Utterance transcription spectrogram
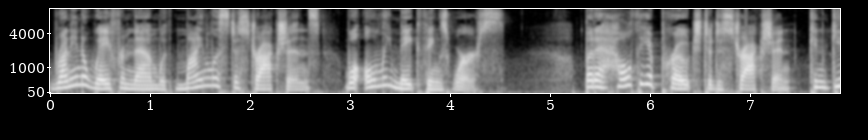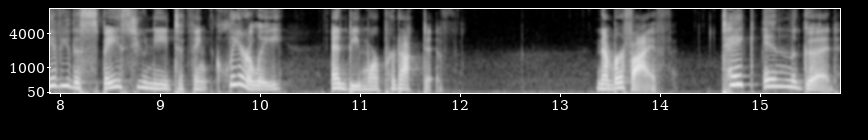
Running away from them with mindless distractions will only make things worse. But a healthy approach to distraction can give you the space you need to think clearly and be more productive. Number five, take in the good.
